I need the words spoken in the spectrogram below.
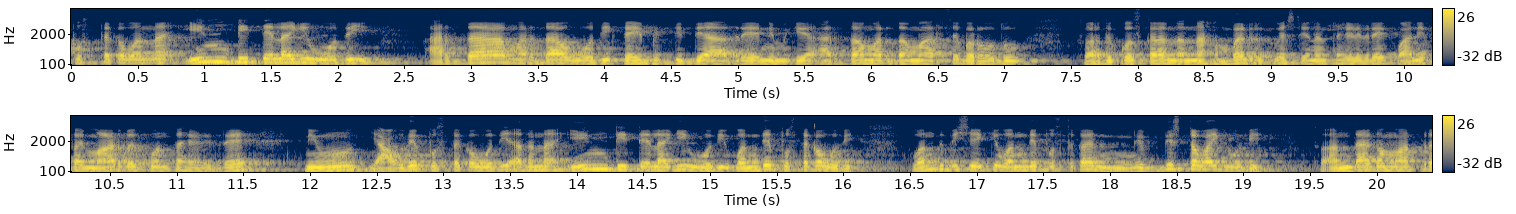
ಪುಸ್ತಕವನ್ನು ಇನ್ ಡಿಟೇಲಾಗಿ ಓದಿ ಅರ್ಧಂಬರ್ಧ ಓದಿ ಕೈ ಬಿಟ್ಟಿದ್ದೆ ಆದರೆ ನಿಮಗೆ ಅರ್ಧ ಮರ್ಧ ಮಾರ್ಸೇ ಬರೋದು. ಸೊ ಅದಕ್ಕೋಸ್ಕರ ನನ್ನ ಹಂಬಲ್ ರಿಕ್ವೆಸ್ಟ್ ಏನಂತ ಹೇಳಿದರೆ ಕ್ವಾಲಿಫೈ ಮಾಡಬೇಕು ಅಂತ ಹೇಳಿದರೆ, ನೀವು ಯಾವುದೇ ಪುಸ್ತಕ ಓದಿ ಅದನ್ನು ಇನ್ ಡೀಟೇಲಾಗಿ ಓದಿ, ಒಂದೇ ಪುಸ್ತಕ ಓದಿ. ಒಂದು ವಿಷಯಕ್ಕೆ ಒಂದೇ ಪುಸ್ತಕ ನಿರ್ದಿಷ್ಟವಾಗಿ ಓದಿ. ಸೊ ಅಂದಾಗ ಮಾತ್ರ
